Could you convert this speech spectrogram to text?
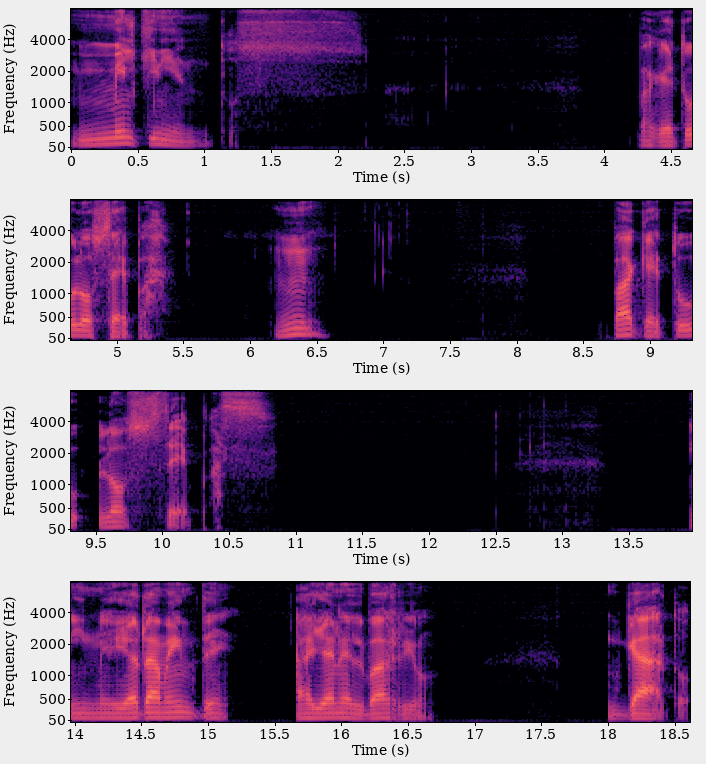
1.500. Para que tú lo sepas. ¿Mm? Para que tú lo sepas. Inmediatamente allá en el barrio Gato.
